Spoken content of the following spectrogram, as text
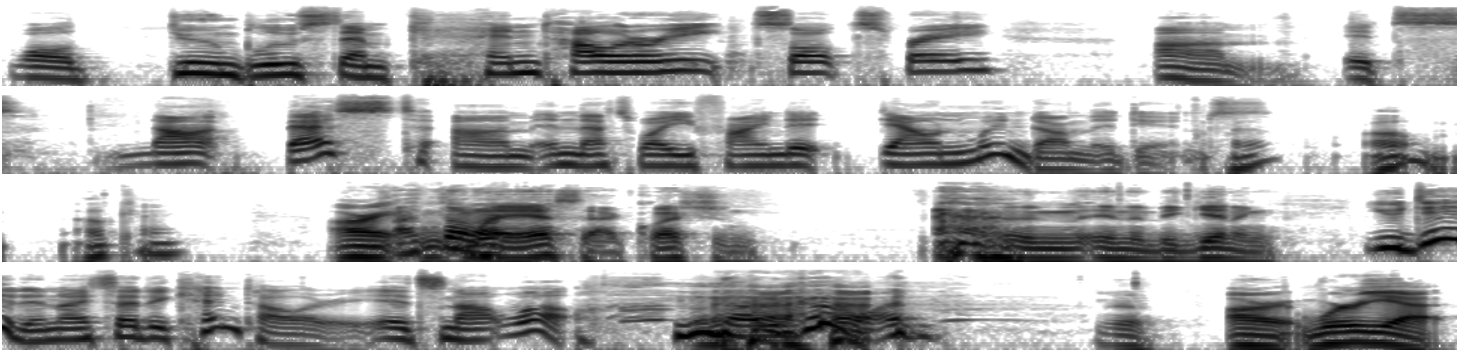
while dune blue stem can tolerate salt spray, um, it's not best, um, and that's why you find it downwind on the dunes. Oh, okay. All right. I thought I asked that question in, in the beginning. You did, and I said it can tolerate. It's not well, not a good one. Yeah. All right. Where are you at?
